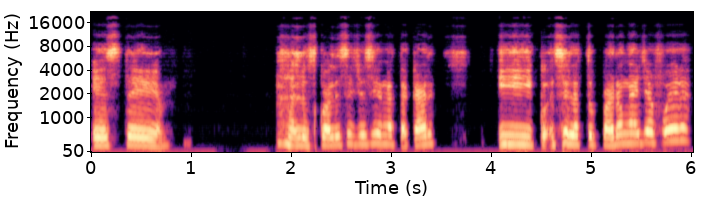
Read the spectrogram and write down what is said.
este, a los cuales ellos iban a atacar y se la toparon a ella afuera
